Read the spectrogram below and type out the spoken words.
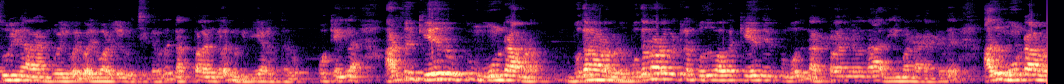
சூரிய நாராயண் கோயில் போய் வழிபாடுகள் வச்சுக்கிறது நற்பலன்களை மிகுதியாக தரும். ஓகேங்களா? அடுத்து கேதுவுக்கு மூன்றாம் இடம். புதனோட வீடு. புதனோட வீட்டில் பொதுவாக கேது இருக்கும்போது நற்பலன்கள் தான் அதிகமாக நடக்குது. அது மூன்றாம்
